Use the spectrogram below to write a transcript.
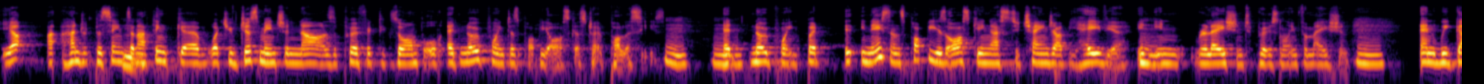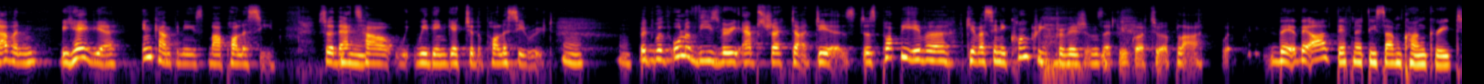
Yep, 100%. Mm. And I think uh, what you've just mentioned now is a perfect example. At no point does POPI ask us to have policies. Mm. Mm. At no point. But in essence, POPI is asking us to change our behavior in, in relation to personal information. And we govern behavior in companies by policy. So that's how we, we, then get to the policy route. But with all of these very abstract ideas, does POPI ever give us any concrete provisions that we've got to apply with? There, there are definitely some concrete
